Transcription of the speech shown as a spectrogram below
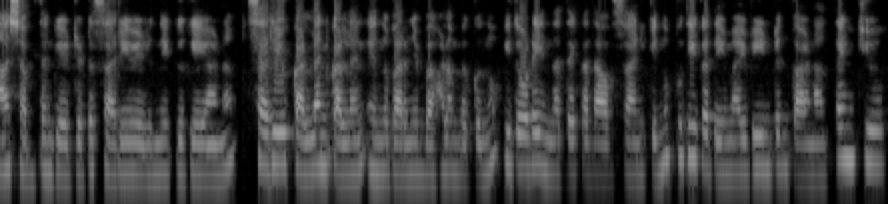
ആ ശബ്ദം കേട്ടിട്ട് സരീവ് എഴുന്നേൽക്കുകയാണ്. സരീവ് കള്ളൻ കള്ളൻ എന്ന് പറഞ്ഞ് ബഹളം വെക്കുന്നു. ഇതോടെ ഇന്നത്തെ കഥ അവസാനിക്കുന്നു. പുതിയ കഥയുമായി വീണ്ടും കാണാം. താങ്ക്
